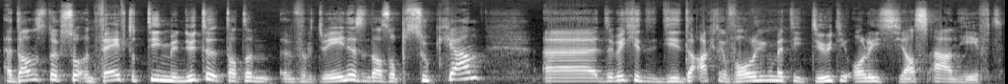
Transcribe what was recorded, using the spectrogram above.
En dan is het nog zo een 5 tot 10 minuten dat hem verdwenen is en dat ze op zoek gaan. Eh, de, weet je, die, de achtervolging met die dude die Ollie's jas aan heeft.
